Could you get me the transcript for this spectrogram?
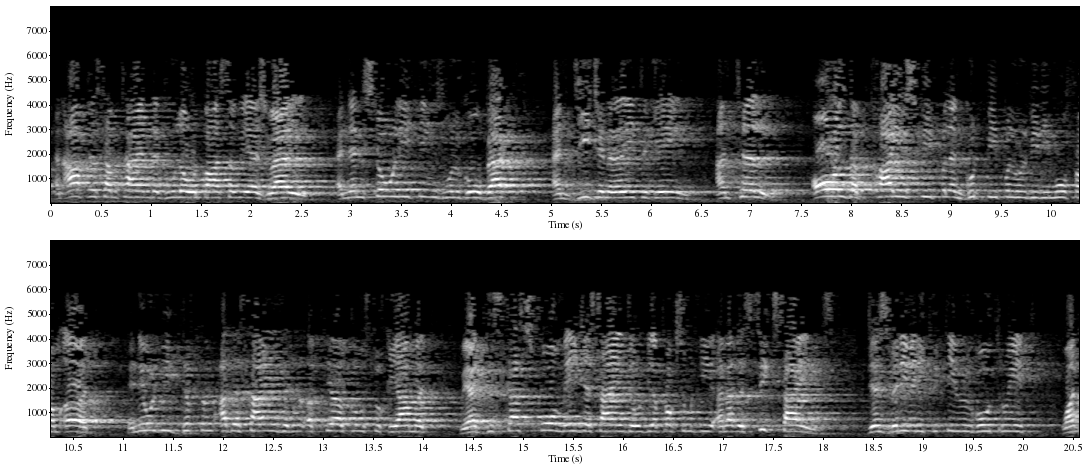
And after some time, that ruler will pass away as well. And then slowly things will go back and degenerate again until all the pious people and good people will be removed from earth. Then there will be different other signs that will appear close to Qiyamah. We had discussed four major signs, there will be approximately another six signs. Just very, very quickly we will go through it. One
